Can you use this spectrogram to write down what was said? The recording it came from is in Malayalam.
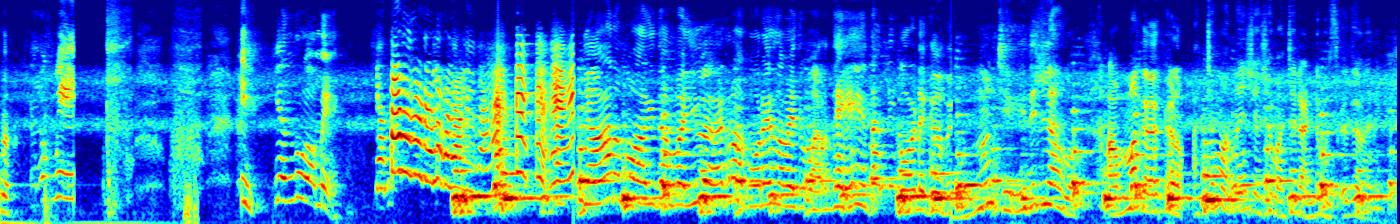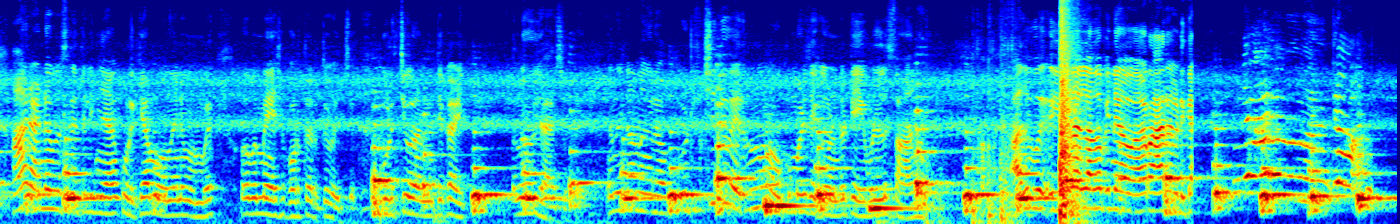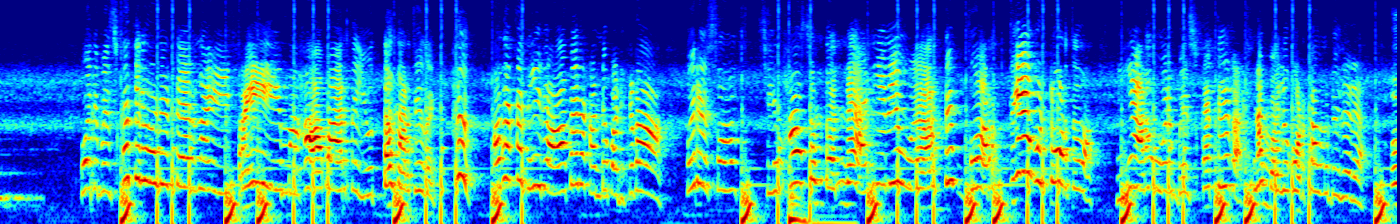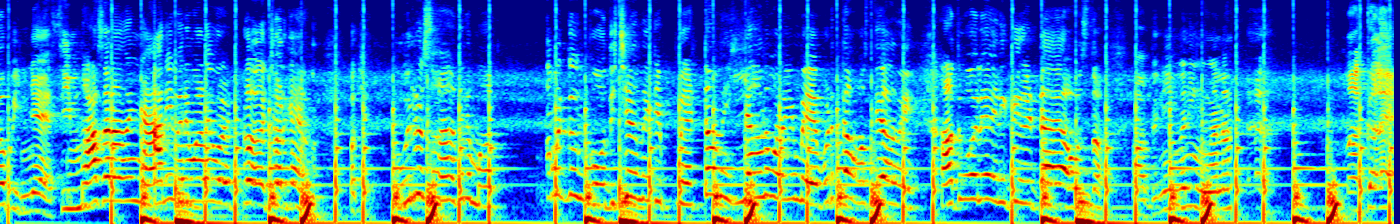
പറയുന്നത് എന്തുവാ അമ്മേ? ഞാനൊന്നും ആകിതമ്മ ഈ വേട്ടറ കൊറേ സമയത്ത് വെറുതെ തട്ടി ഒന്നും ചെയ്തില്ല അമ്മ. കേൾക്കണം. അച്ഛൻ വന്നതിന് ശേഷം അച്ഛൻ രണ്ട് പുസ്തകത്തിൽ തന്നെ ആ രണ്ട് പുസ്തകത്തിൽ ഞാൻ കുളിക്കാൻ പോകുന്നതിന് മുമ്പ് മേശപ്പുറത്ത് എടുത്ത് വെച്ച് കുളിച്ച് വന്നിട്ട് കഴിക്കും എന്ന് വിചാരിച്ചു എന്നിട്ടാണെങ്കിലോ കുളിച്ചിട്ട് വരുന്ന നോക്കുമ്പോഴത്തേക്കുണ്ട് ടേബിളിൽ സാധനം അത് ഇതല്ലാതെ പിന്നെ വേറെ ആരും എടുക്കാൻ പിന്നെ സിംഹാസനം ഞാൻ ഇവരുമാണ് വെച്ചോർക്കായിരുന്നു പക്ഷെ ഒരു സാധനം അത്രക്കും കൊതിച്ചു തന്നിട്ട് പെട്ടെന്ന് എന്ന് പറയുമ്പോ എവിടുത്തെ അവസ്ഥയാണ് അതുപോലെ എനിക്ക് കിട്ടായ അവസ്ഥ. അതിന് ഇവൻ ഇങ്ങനെ മക്കളെ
